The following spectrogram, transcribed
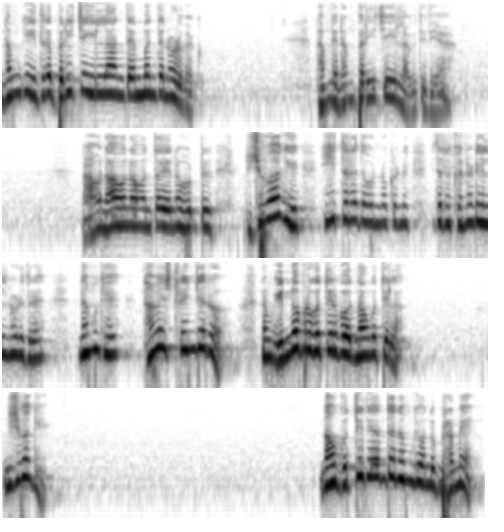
ನಮಗೆ ಇದರ ಪರಿಚಯ ಇಲ್ಲ ಅಂತ ಎಂಬಂತೆ ನೋಡಬೇಕು. ನಮಗೆ ನಮ್ಮ ಪರಿಚಯ ಇಲ್ಲ ಆಗುತ್ತಿದೆಯಾ ನಾವು ನಾವು ನಾವು ಅಂತ ಏನೋ ಹುಟ್ಟು, ನಿಜವಾಗಿ ಈ ಥರದವನ್ನು ಕಂಡು ಇದನ್ನು ಕನ್ನಡಿಯಲ್ಲಿ ನೋಡಿದರೆ ನಮಗೆ, ನಾವೇ ಸ್ಟ್ರೇಂಜರು ನಮ್ಗೆ ಇನ್ನೊಬ್ರು ಗೊತ್ತಿರ್ಬೋದು, ನಾವು ಗೊತ್ತಿಲ್ಲ. ನಿಜವಾಗಿ. ನಾವು ಗೊತ್ತಿದೆ ಅಂತ ನಮಗೆ ಒಂದು ಭ್ರಮೆ.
